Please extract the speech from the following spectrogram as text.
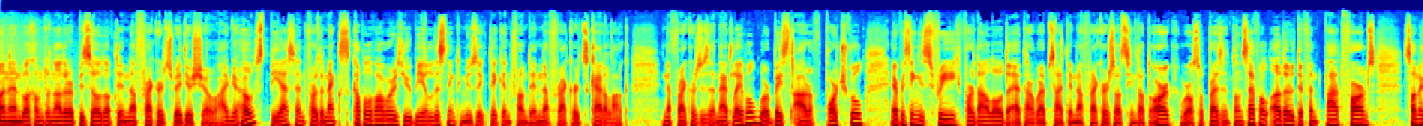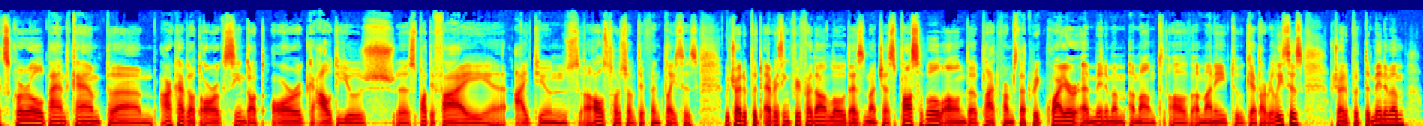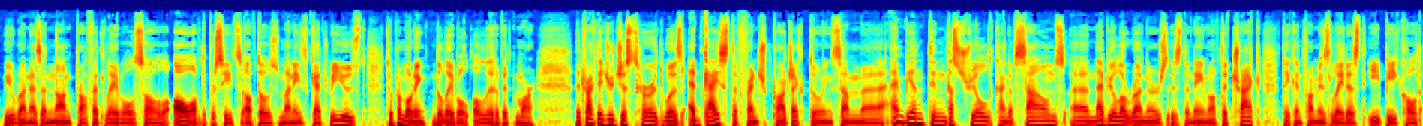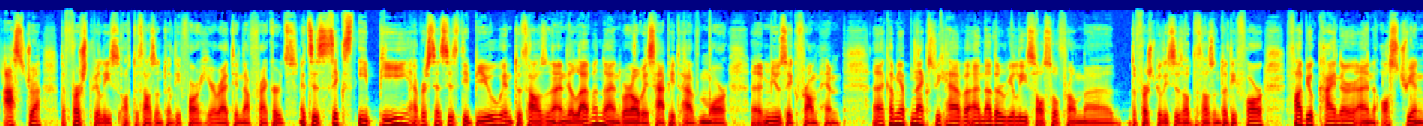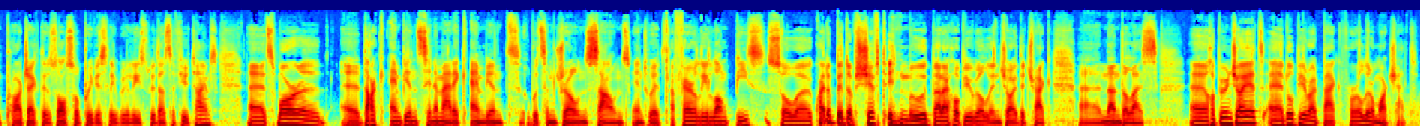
Everyone, and welcome to another episode of the Enough Records radio show. I'm your host, PS, and for the next couple of hours, you'll be listening to music taken from the Enough Records catalog. Enough Records is a net label. We're based out of Portugal. Everything is free for download at our website, enoughrecords.scene.org. We're also present on several other different platforms Sonic Squirrel, Bandcamp, um, archive.org, scene.org, Audius, uh, Spotify, uh, iTunes, all sorts of different places. We try to put everything free for download as much as possible on the platforms that require a minimum amount of money to get our releases. We try to put the minimum. We run as a non-profit label, so all of the proceeds of those monies get reused to promoting the label a little bit more. The track that you just heard was Edgeist, the French project doing some uh, ambient industrial kind of sounds. Uh, Nebula Runners is the name of the track, taken from his latest EP called Astra, the first release of 2024 here at Enough Records. It's his sixth EP ever since his debut in 2011, and we're always happy to have more uh, music from him. Uh, coming up next, we have another release also from uh, the first releases of 2024. Fabio Keiner, an Austrian project, is also previously released with us a few times. Uh, it's more uh, a dark ambient, cinematic ambient with some drone sounds into it. A fairly long piece, so uh, quite a bit of shift in mood, but I hope you will enjoy the track uh, nonetheless. Uh, hope you enjoy it, and we'll be right back for a little more chat.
